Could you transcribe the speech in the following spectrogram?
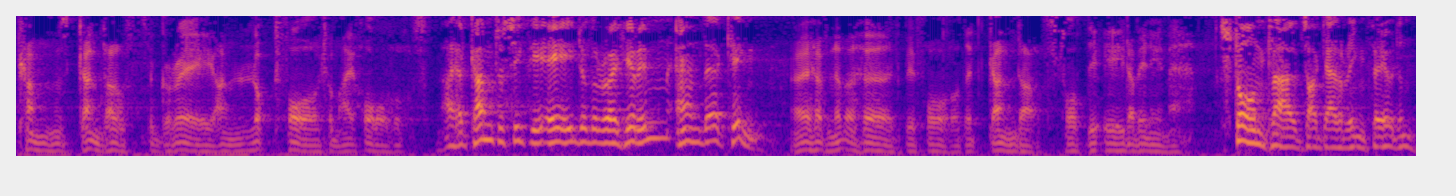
comes Gandalf the Grey unlooked for to my halls? I have come to seek the aid of the Rohirrim and their king. I have never heard before that Gandalf sought the aid of any man. Storm clouds are gathering, Theoden.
